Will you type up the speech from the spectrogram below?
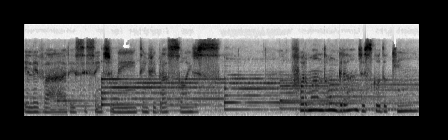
Elevar esse sentimento em vibrações, formando um grande escudo Kim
